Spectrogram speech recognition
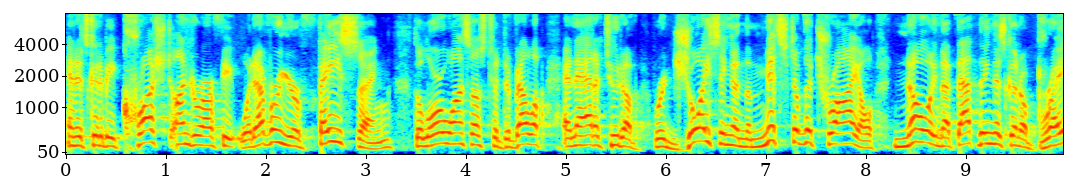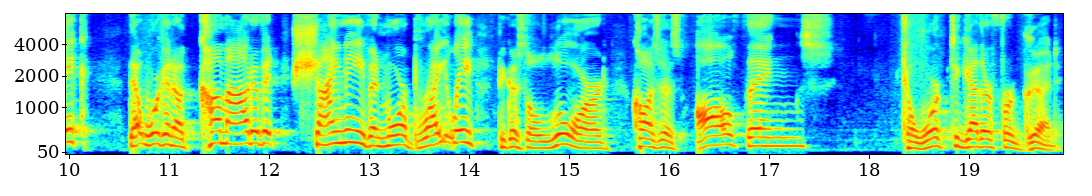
and it's going to be crushed under our feet. Whatever you're facing, the Lord wants us to develop an attitude of rejoicing in the midst of the trial, knowing that that thing is going to break, that we're going to come out of it shining even more brightly because the Lord causes all things to work together for good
